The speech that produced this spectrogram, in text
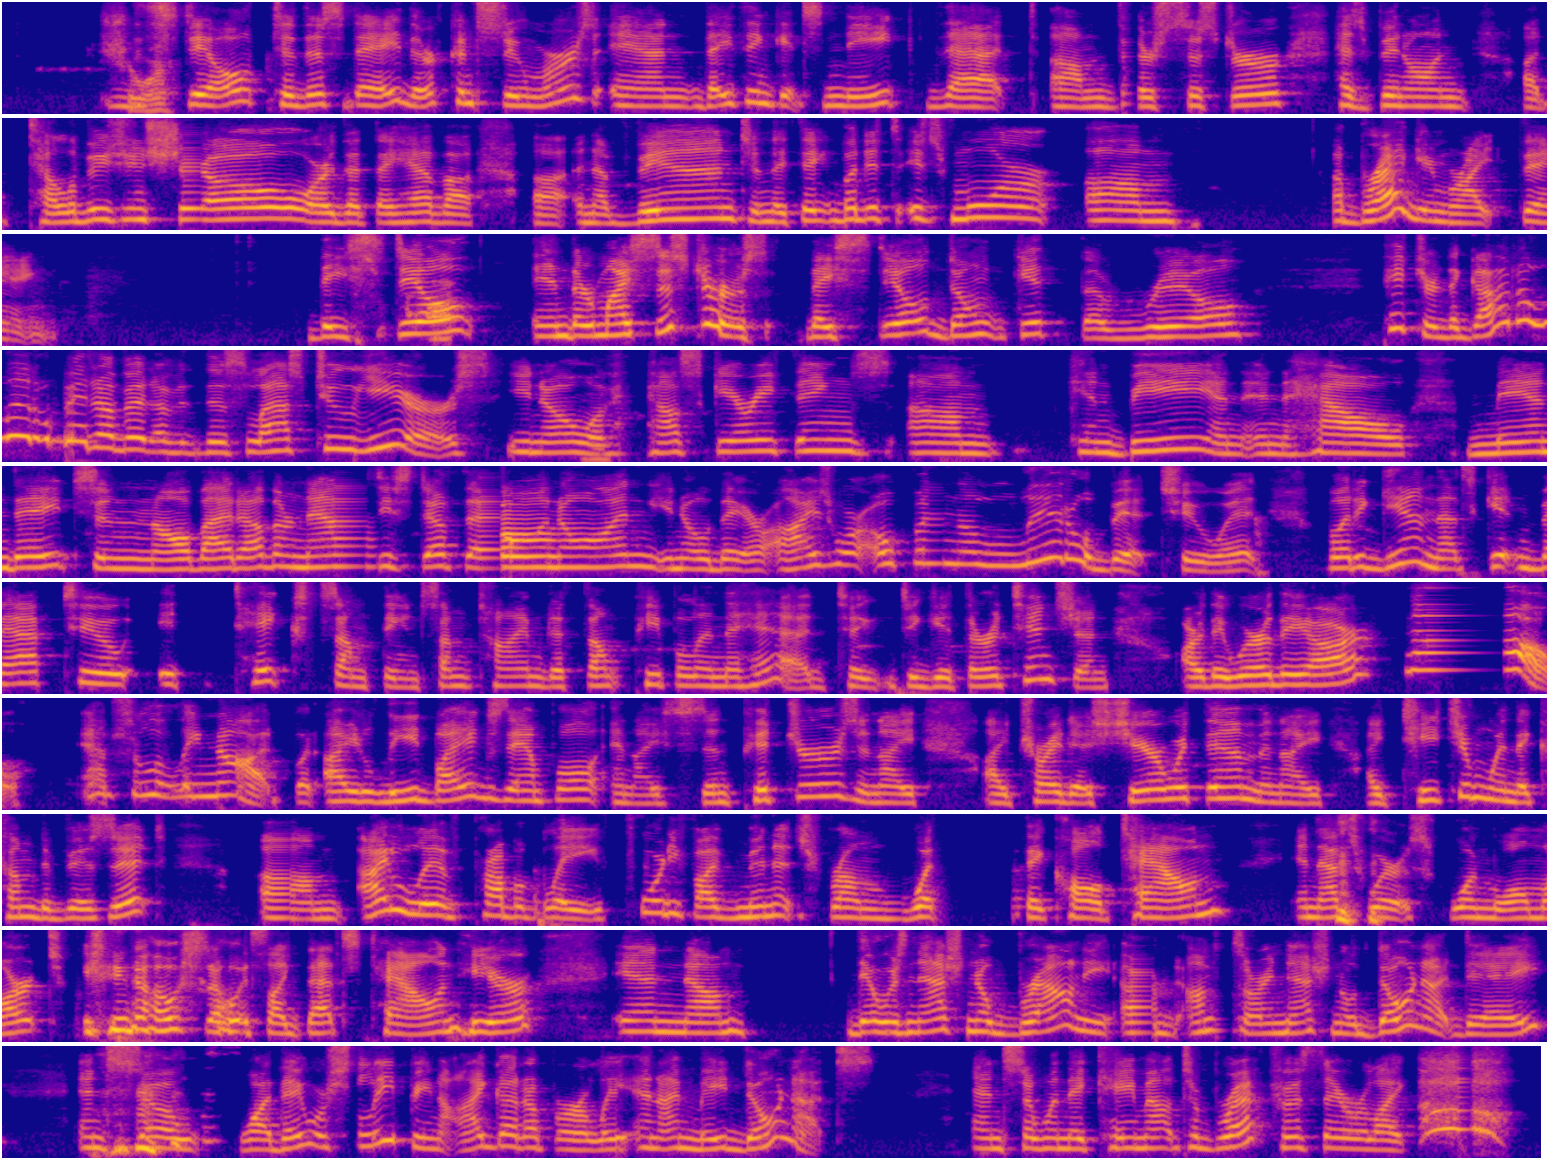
Sure. Still to this day, they're consumers and they think it's neat that um, their sister has been on a television show or that they have a uh, an event and they think, but it's it's more um, a bragging right thing. They still, and they're my sisters. They still don't get the real picture. They got a little bit of it of this last two years, you know, of how scary things um, can be and, and how mandates and all that other nasty stuff that going on, you know, their eyes were open a little bit to it. But again, that's getting back to it takes something, some time to thump people in the head to, to get their attention. Are they where they are? No, absolutely not but i lead by example and i send pictures and i i try to share with them and i i teach them when they come to visit um, I live probably 45 minutes from what they call town. And that's where it's one Walmart, you know, so it's like that's town here. And um, there was National Brownie, uh, I'm sorry, National Donut Day. And so while they were sleeping, I got up early and I made donuts. And so when they came out to breakfast, they were like, oh,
